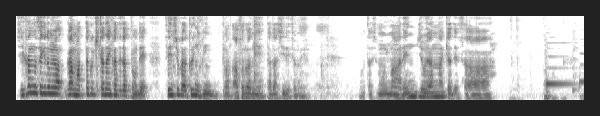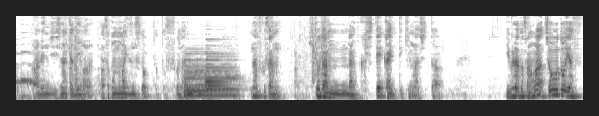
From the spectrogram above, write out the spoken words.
市販の咳止めはが全く効かない風だったので、先週からクリニックに行ってます。あ、それはね、正しいですよね。私も今、アレンジをやんなきゃでさ、アレンジしなきゃで今、パソコンの前にいるんですけど、ちょっとすごい。夏子さん、一段落して帰ってきました。リブラードさんは、ちょうどやす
